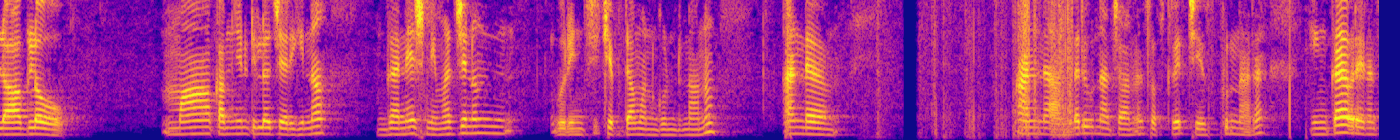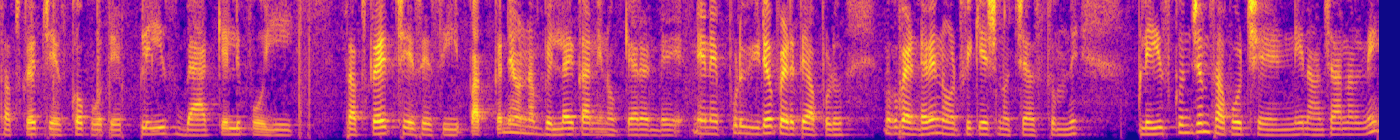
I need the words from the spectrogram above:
బ్లాగ్లో మా కమ్యూనిటీలో జరిగిన గణేష్ నిమజ్జనం గురించి చెప్దాం అనుకుంటున్నాను. అండ్ అండ్ అందరూ నా ఛానల్ సబ్స్క్రైబ్ చేసుకున్నారా? ఇంకా ఎవరైనా సబ్స్క్రైబ్ చేసుకోకపోతే ప్లీజ్ బ్యాక్ వెళ్ళిపోయి సబ్స్క్రైబ్ చేసేసి పక్కనే ఉన్న బెల్ ఐకాన్ని నొక్కారండి. నేను ఎప్పుడు వీడియో పెడితే అప్పుడు మీకు వెంటనే నోటిఫికేషన్ వచ్చేస్తుంది. ప్లీజ్ కొంచెం సపోర్ట్ చేయండి నా ఛానల్ని.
